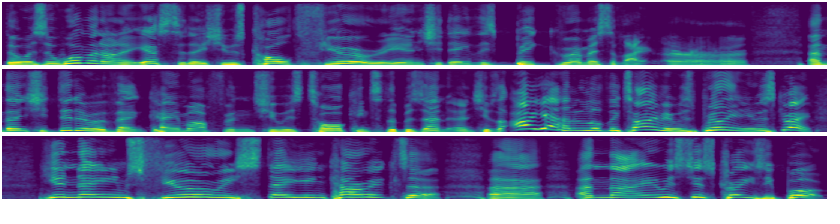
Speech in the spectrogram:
there was a woman on it yesterday she was called fury and she gave this big grimace of like and then she did her event came off and she was talking to the presenter and she was like oh yeah I had a lovely time it was brilliant it was great. Your name's fury stay in character. Uh, and that it was just crazy but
